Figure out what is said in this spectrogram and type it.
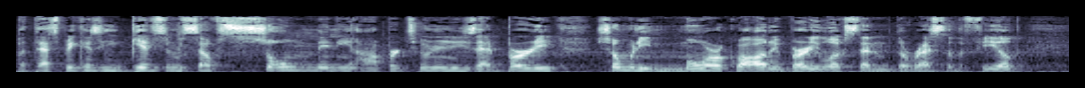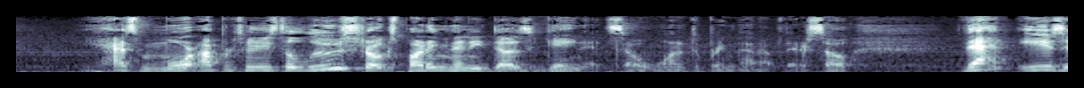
but that's because he gives himself so many opportunities at birdie, so many more quality birdie looks than the rest of the field. He has more opportunities to lose strokes putting than he does gain it. So wanted to bring that up there. So that is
